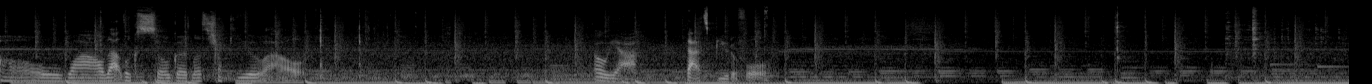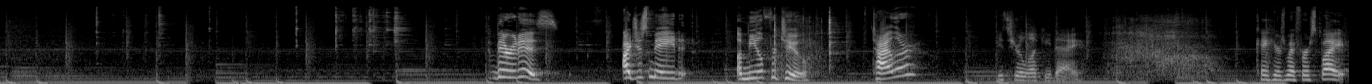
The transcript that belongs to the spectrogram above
Oh, wow, that looks so good. Let's check you out. Oh yeah, that's beautiful. Is. I just made a meal for two. Tyler, it's your lucky day. Okay, here's my first bite.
